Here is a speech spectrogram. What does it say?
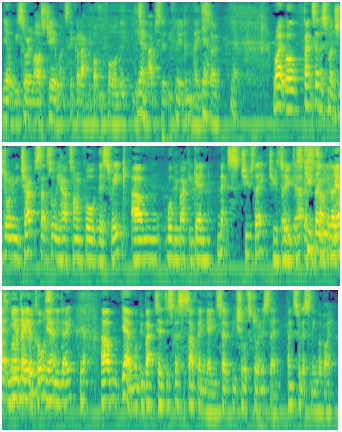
Yeah, we saw it last year once they got out of the bottom four. The, the Yeah. team absolutely flew, didn't they? Yeah. So. Yeah. Right, well, thanks ever so much for joining me, chaps. That's all we have time for this week. Um, we'll be back again next Tuesday. Tuesday, yeah. Tuesday, new day. Yeah, Well, new day, of course, Yeah. new day. Yeah. Um, yeah, and we'll be back to discuss the Southend game, so be sure to join us then. Thanks for listening. Bye bye.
